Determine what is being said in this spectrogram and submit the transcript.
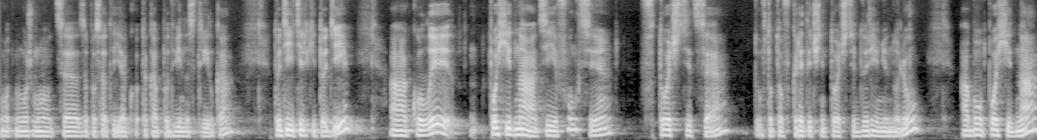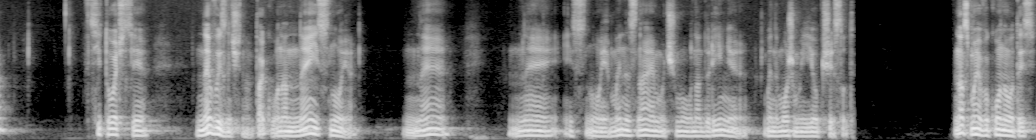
от ми можемо це записати як така подвійна стрілка, тоді і тільки тоді, коли похідна цієї функції в точці С, тобто в критичній точці дорівнює нулю, або похідна в цій точці не визначена, так? Вона не існує. Не, не існує. Ми не знаємо, чому вона дорівнює, ми не можемо її обчислити. У нас має виконуватись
